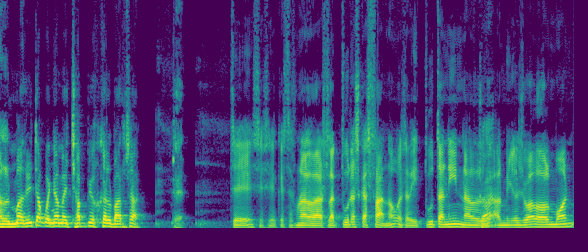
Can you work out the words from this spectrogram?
el Madrid ha guanyat més Champions que el Barça. Sí. Sí, sí, sí, aquesta és una de les lectures que es fan, no? És a dir, tu tenint el, Clar. el millor jugador del món,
